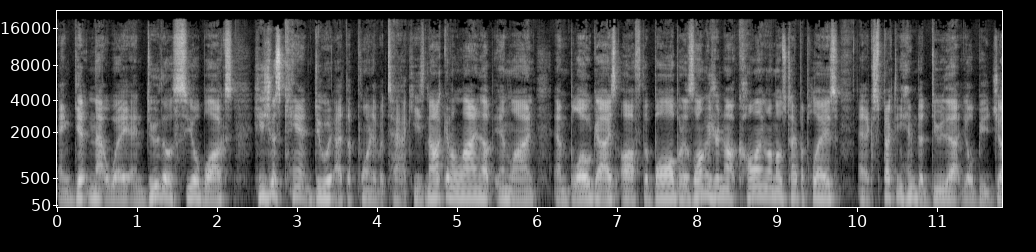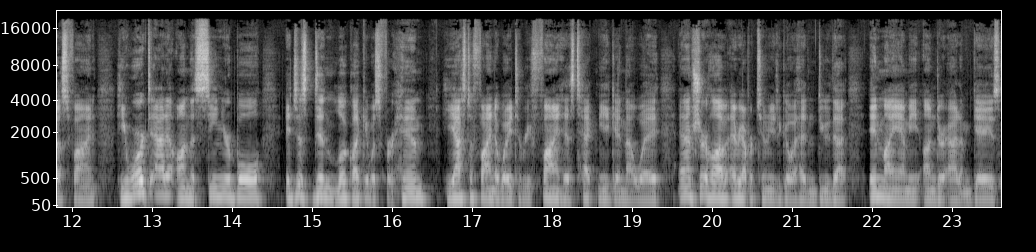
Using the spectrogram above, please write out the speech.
and get in that way and do those seal blocks. He just can't do it at the point of attack. He's not going to line up in line and blow guys off the ball, but as long as you're not calling on those type of plays and expecting him to do that, you'll be just fine. He worked at it on the Senior Bowl. It just didn't look like it was for him. He has to find a way to refine his technique in that way, and I'm sure he'll have every opportunity to go ahead and do that in Miami under Adam Gase.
